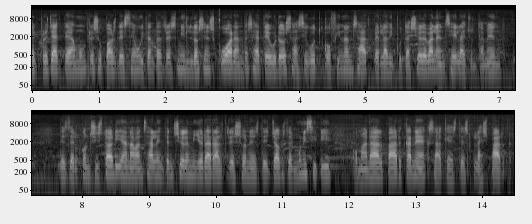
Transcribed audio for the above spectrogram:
El projecte, amb un pressupost de 183.247 euros, ha sigut cofinançat per la Diputació de València i l'Ajuntament. Des del consistori han avançat la intenció de millorar altres zones de jocs del municipi, com ara el parc annex a aquest Splash Park.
